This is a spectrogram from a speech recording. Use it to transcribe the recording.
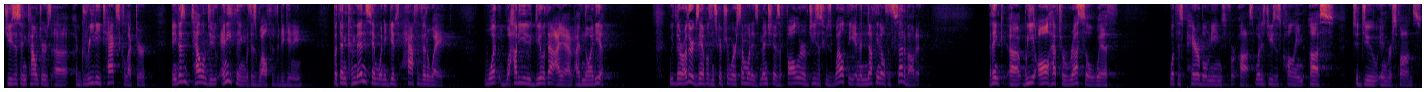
Jesus encounters a, a greedy tax collector, and he doesn't tell him to do anything with his wealth at the beginning, but then commends him when he gives half of it away. What, how do you deal with that? I, I have no idea. We, there are other examples in Scripture where someone is mentioned as a follower of Jesus who's wealthy, and then nothing else is said about it. I think uh, we all have to wrestle with what this parable means for us. What is Jesus calling us to do in response.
